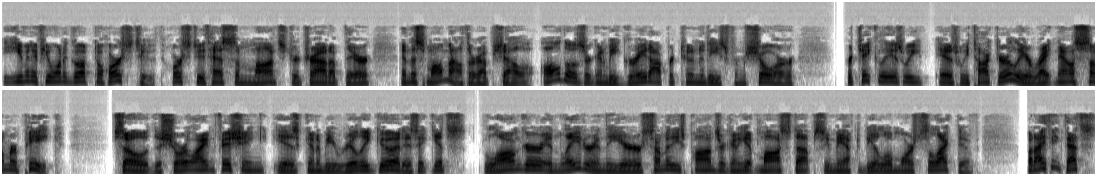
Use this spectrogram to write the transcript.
Even if you want to go up to Horsetooth, Horsetooth has some monster trout up there, and the smallmouth are up shallow. All those are going to be great opportunities from shore, particularly as we as we talked earlier. Right now, summer peak. So the shoreline fishing is going to be really good as it gets longer and later in the year. Some of these ponds are going to get mossed up, so you may have to be a little more selective. But I think that's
